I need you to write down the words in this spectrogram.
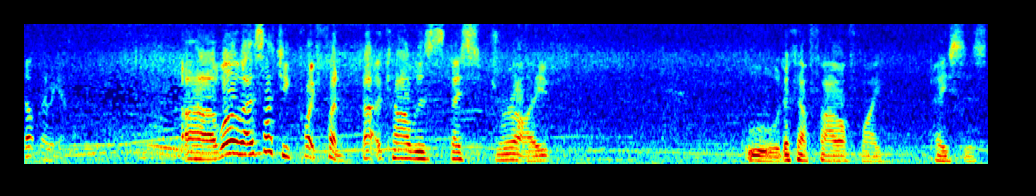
Oh, there we go. Uh, well, that's actually quite fun. That car was nice to drive. Ooh, look how far off my paces.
